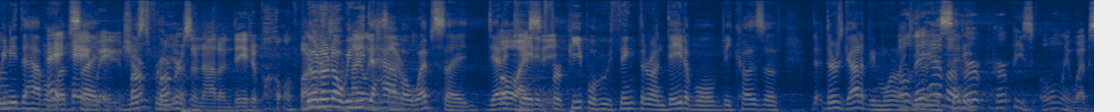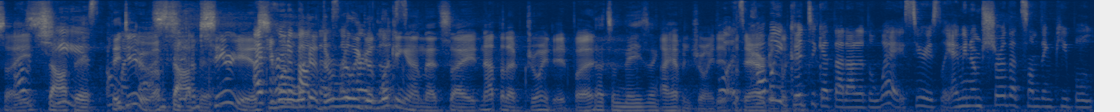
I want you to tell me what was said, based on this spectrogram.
We need to have a Hey, website hey, wait! just farm- for farmers you. are not undateable. No, no, no. We need to have a website Oh, dedicated see. for people who think they're undateable because of. Th- there's got to be more like Oh, you they in the have a her- herpes only website. Oh, Stop it. Oh they do. I'm, se- Stop I'm serious. I've you want to look at? They're. I've really good looking on that site. Not that I've joined it, but That's amazing. I haven't joined it. Well, but it's they are probably good, good to get that out of the way. Seriously, I mean, I'm sure that's something people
